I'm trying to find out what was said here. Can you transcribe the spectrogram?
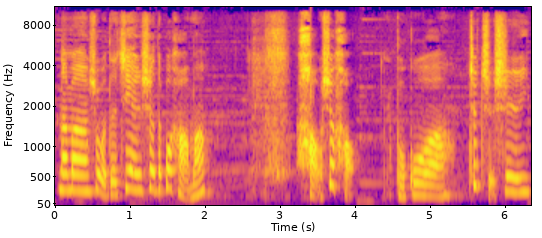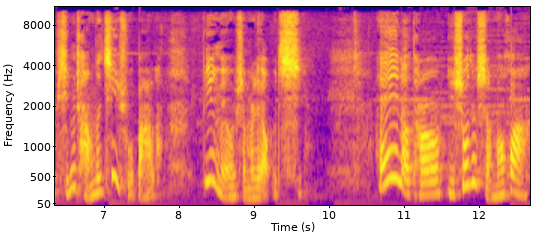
那么是我的箭射的不好吗？”“好是好，不过这只是一平常的技术罢了，并没有什么了不起。”“哎，老头，你说的什么话？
